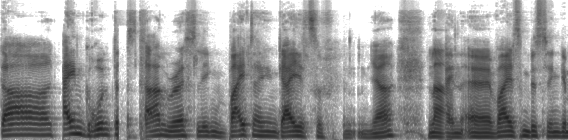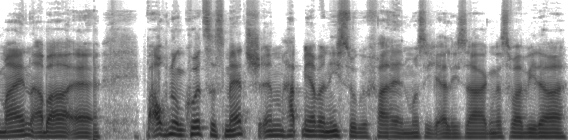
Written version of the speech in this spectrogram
da kein Grund, das Darmwrestling weiterhin geil zu finden, ja. Nein, äh, war jetzt ein bisschen gemein, aber äh, war auch nur ein kurzes Match, ähm, hat mir aber nicht so gefallen, muss ich ehrlich sagen. Das war wieder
